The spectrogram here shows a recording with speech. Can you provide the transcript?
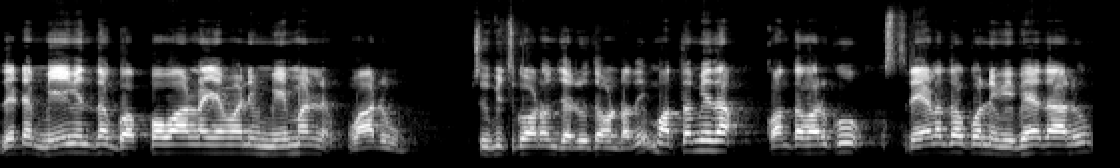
లేదా మేమింత గొప్ప వాళ్ళమని మిమ్మల్ని వారు చూపించుకోవడం జరుగుతూ ఉంటుంది. మొత్తం మీద కొంతవరకు స్త్రీలతో కొన్ని విభేదాలు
